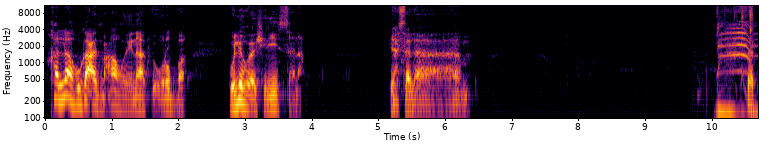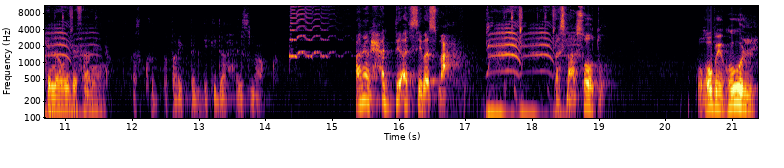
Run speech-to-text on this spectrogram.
خلاه قعد معاه هناك في أوروبا وله عشرين سنة. يا سلام. أبوي دسع مننا أسكت بطريقتك دي كده هيسمعك أنا لحد أسي بسمع. بسمع صوته. وهو بيقول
